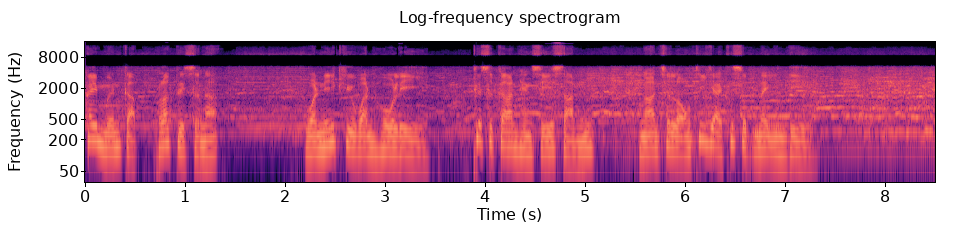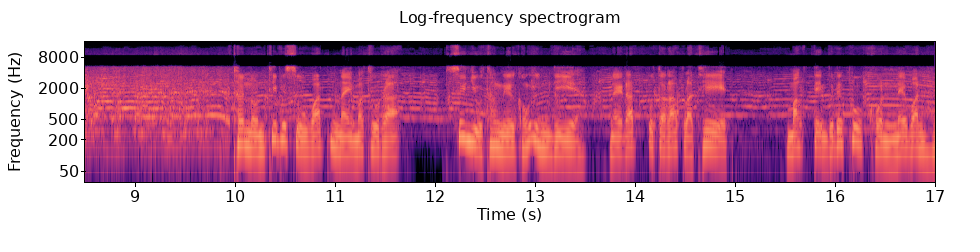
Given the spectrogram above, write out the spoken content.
ให้เหมือนกับพระกฤษณะ วันนี้คือวันโฮลี เทศกาลแห่งสีสัน งานฉลองที่ใหญ่ที่สุดในอินเดีย ถนนที่ไปสู่วัดในมัทุระ ซึ่งอยู่ทางเหนือของอินเดียในรัฐอุตรประเทศ มักเต็มไปด้วยผู้คนในวันโฮ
